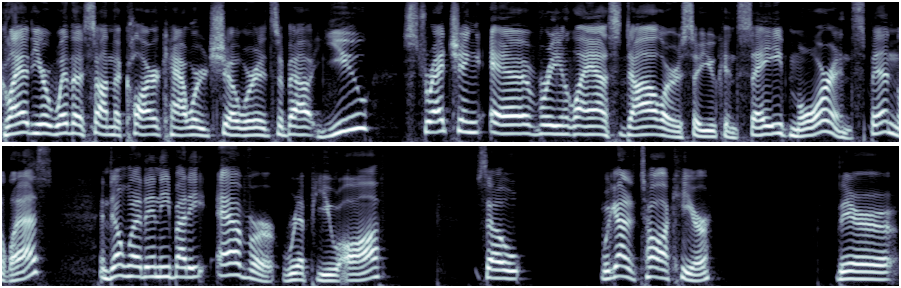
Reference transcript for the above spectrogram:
Glad you're with us on the Clark Howard Show, where it's about you stretching every last dollar so you can save more and spend less. And don't let anybody ever rip you off. So, we got to talk here. There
